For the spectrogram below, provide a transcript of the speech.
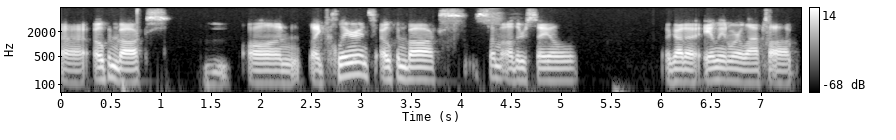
uh, open box Mhm. on like clearance, open box, some other sale. I got an Alienware laptop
